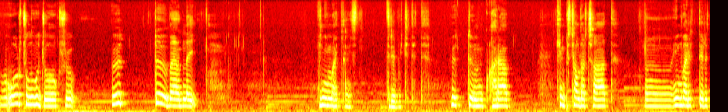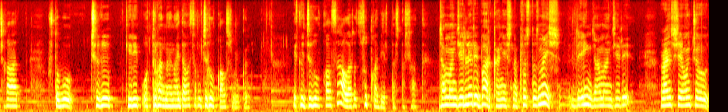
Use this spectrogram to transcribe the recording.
оорчулугу жок ушу өтө баягындай внимательность требовать этет өтө карап кемпир чалдар чыгат э, инвалидтер чыгат чтобы чыгып кирип кийин айдабасам жыгылып калышы мүмкүн если жыгылып калса аларды судка берип ташташат жаман жерлери бар конечно. Просто знаешь эң жаман жери раньше ончо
